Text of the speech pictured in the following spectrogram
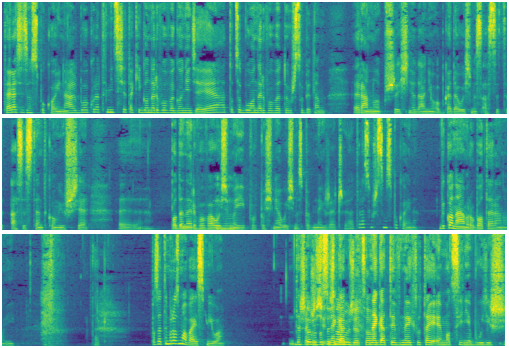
teraz jestem spokojna, albo akurat nic się takiego nerwowego nie dzieje, a to, co było nerwowe, to już sobie tam rano przy śniadaniu obgadałyśmy z asy- asystentką, już się e, podenerwowałyśmy i po, pośmiałyśmy z pewnych rzeczy, a teraz już jestem spokojna. Wykonałam robotę rano i tak. Poza tym rozmowa jest miła. Też Myślę, że dosyć na luzie, co? negatywnych tutaj emocji nie budzisz,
